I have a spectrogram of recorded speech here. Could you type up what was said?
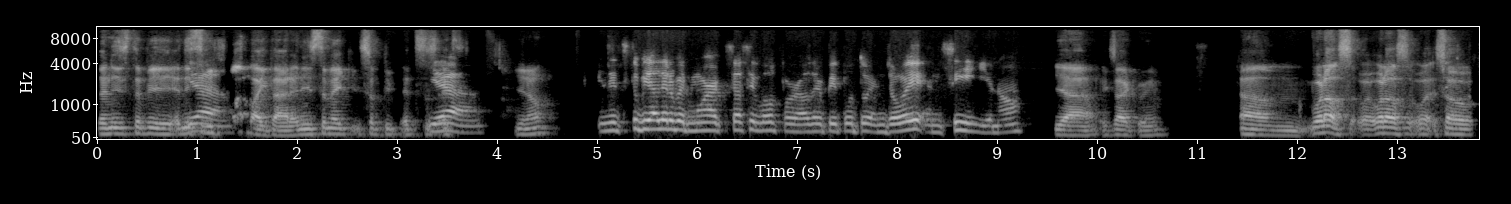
There needs to be it needs yeah. to be fun like that. It needs to make some people it's yeah, it's, you know. It needs to be a little bit more accessible for other people to enjoy and see, you know. Yeah, exactly. Um, what else? What else? So,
